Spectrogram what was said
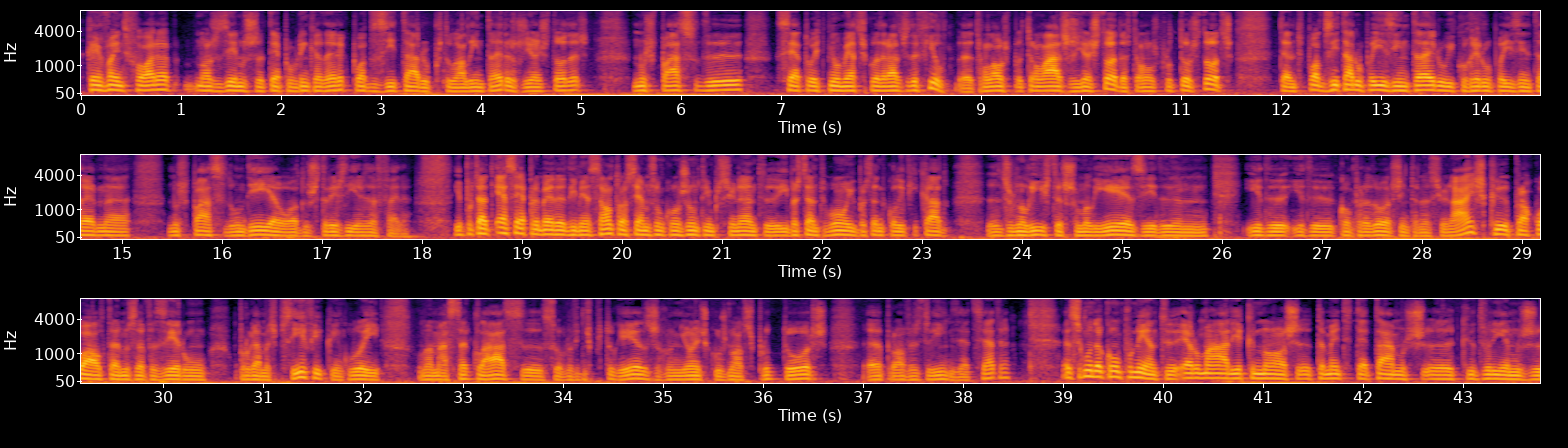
quem vem de fora, nós dizemos até por brincadeira que pode visitar o Portugal inteiro, as regiões todas, num espaço de 7 ou 8 mil metros quadrados de filo. Estão lá, estão lá as regiões todas, estão lá os produtores todos. Portanto, pode visitar o país inteiro e correr o país inteiro na, no espaço de um dia ou dos três dias da feira. E, portanto, essa é a primeira dimensão. Trouxemos um conjunto impressionante e bastante bom e bastante qualificado de jornalistas, somaliês e de, e de, e de compradores internacionais, que, para o qual estamos a fazer um, programa específico, que inclui uma masterclass sobre vinhos portugueses, reuniões com os nossos produtores, uh, provas de vinhos, etc. A segunda componente era uma área que nós uh, também detectámos uh, que deveríamos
